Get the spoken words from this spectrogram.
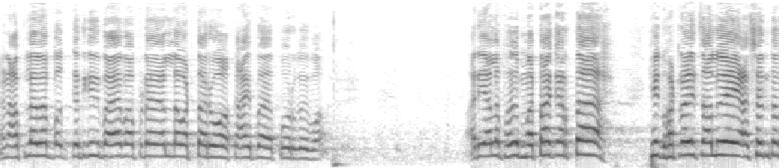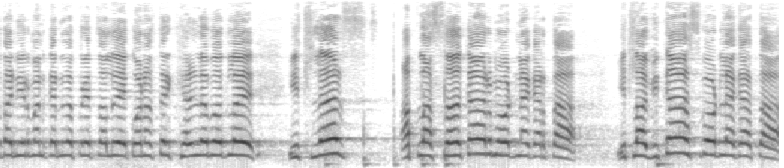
आणि आपल्याला कधी कधी बाया बापड्याला वाटतं अरे वा काय पोरग वा अरे याला फक्त मता करता हे घोटाळे चालू आहे अशांतता निर्माण करण्याचा प्रयत्न चालू आहे कोणाच तरी खेळलं बदलय इथलंच आपला सहकार मोडण्याकरता इथला विकास मोडण्याकरता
